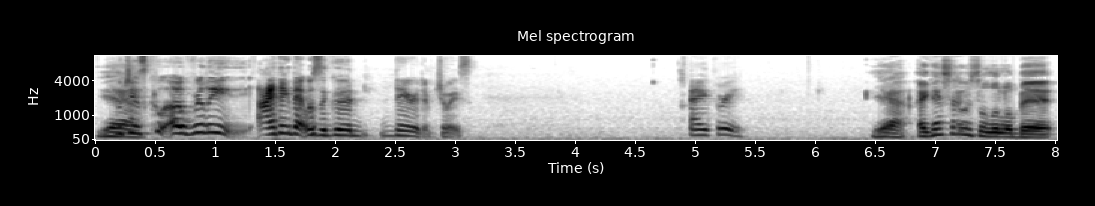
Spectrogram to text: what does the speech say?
yeah. Which is cool. Uh, really I think that was a good narrative choice. I agree. Yeah, I guess I was a little bit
